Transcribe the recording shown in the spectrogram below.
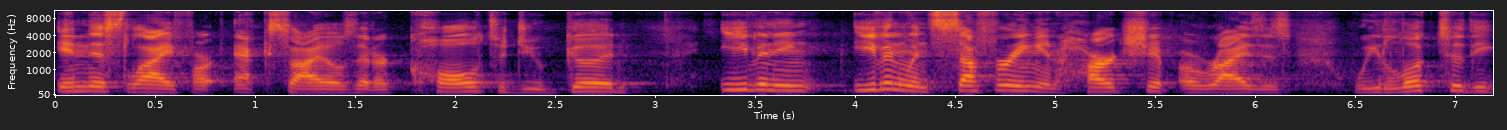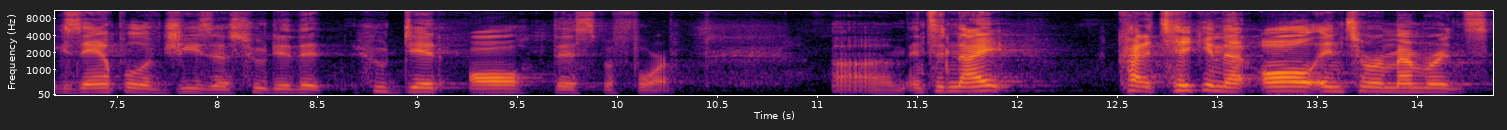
in this life are exiles that are called to do good. Even, in, even when suffering and hardship arises, we look to the example of Jesus who did, it, who did all this before. Um, and tonight, kind of taking that all into remembrance,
